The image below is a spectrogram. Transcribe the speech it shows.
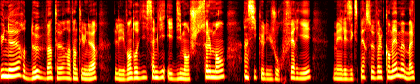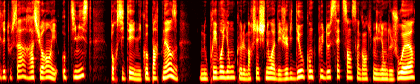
1 heure de 20h à 21h, les vendredis, samedis et dimanches seulement, ainsi que les jours fériés. Mais les experts se veulent quand même, malgré tout ça, rassurants et optimistes. Pour citer Nico Partners, nous prévoyons que le marché chinois des jeux vidéo compte plus de 750 millions de joueurs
